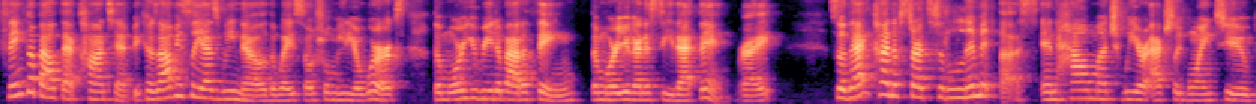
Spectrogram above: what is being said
Think about that content because obviously, as we know, the way social media works, the more you read about a thing, the more you're going to see that thing, right? So that kind of starts to limit us in how much we are actually going to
